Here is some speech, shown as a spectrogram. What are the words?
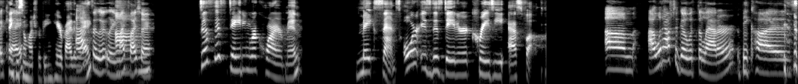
Okay. Thank you so much for being here, by the way. Absolutely. My um, pleasure. Does this dating requirement make sense? Or is this dater crazy as fuck? Um, I would have to go with the latter because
